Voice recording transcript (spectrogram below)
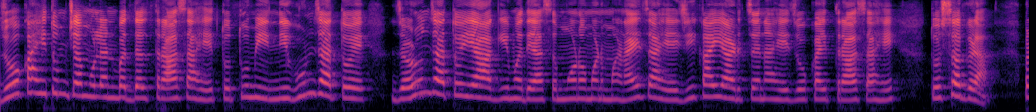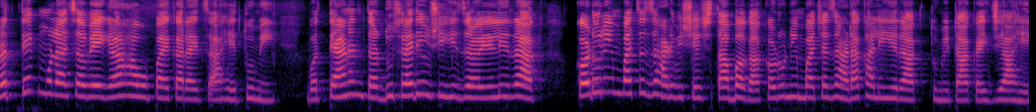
जो काही तुमच्या मुलांबद्दल त्रास आहे तो तुम्ही निघून जातोय जळून जातोय या आगीमध्ये असं मनोमन म्हणायचं आहे. जी काही अडचण आहे जो काही त्रास आहे तो सगळा प्रत्येक मुलाचा वेगळा हा उपाय करायचा आहे तुम्ही व त्यानंतर दुसऱ्या दिवशी ही जळलेली राख कडुनिंबाचं झाड विशेषतः बघा कडुनिंबाच्या झाडाखाली ही राख तुम्ही टाकायची आहे.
